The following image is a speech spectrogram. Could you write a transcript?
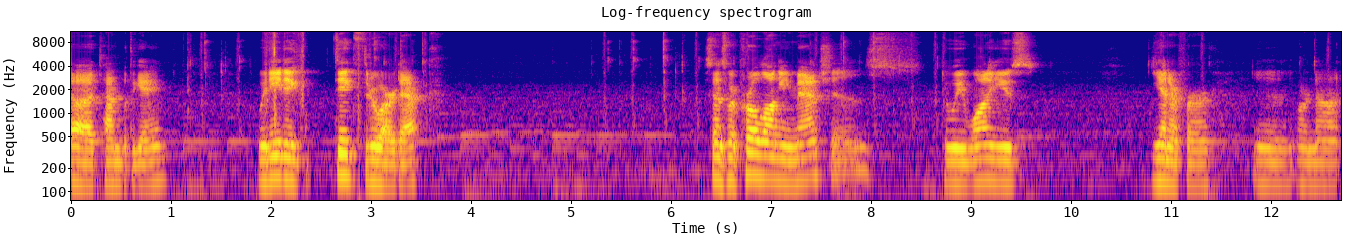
uh, time of the game. We need to dig through our deck. Since we're prolonging matches, do we want to use Yennefer uh, or not?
